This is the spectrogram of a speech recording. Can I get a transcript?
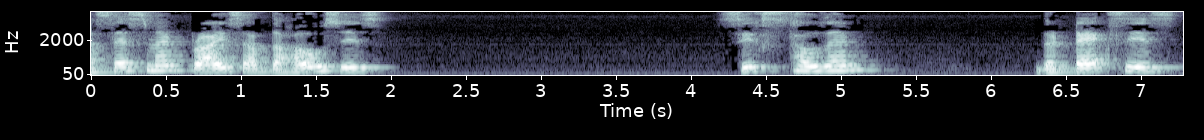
assessment price of the house is 6000 the tax is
